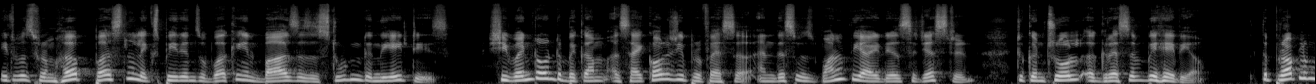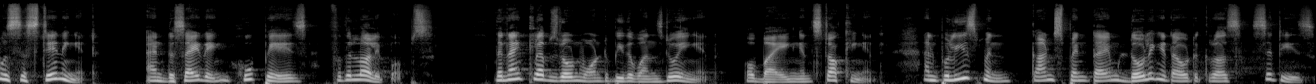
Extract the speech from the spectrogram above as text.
It was from her personal experience of working in bars as a student in the 80s. She went on to become a psychology professor, and this was one of the ideas suggested to control aggressive behavior. The problem was sustaining it and deciding who pays for the lollipops. The nightclubs don't want to be the ones doing it, or buying and stocking it, and policemen can't spend time doling it out across cities.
